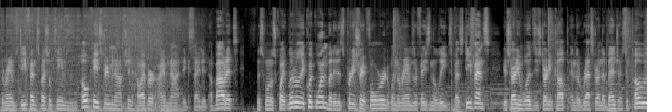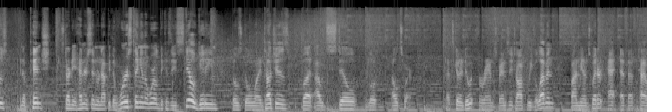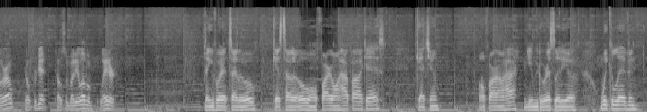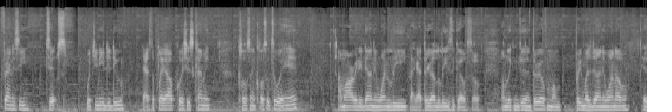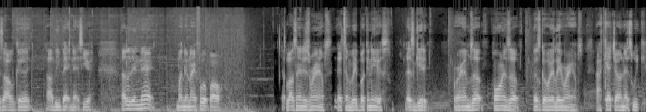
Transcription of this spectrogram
The Rams defense special teams is an okay streaming option, however, I am not excited about it. This one was quite literally a quick one, but it is pretty straightforward when the Rams are facing the league's best defense. You're starting Woods, you're starting Kupp, and the rest are on the bench. I suppose in a pinch, starting Henderson would not be the worst thing in the world because he's still getting those goal line touches, but I would still look elsewhere. That's going to do it for Rams Fantasy Talk Week 11. Find me on Twitter at FFTylerO. Don't forget, tell somebody you love them. Later. Thank you for that, Tyler O. Catch Tyler O on Fire on High podcast. Catch him on Fire on High. Give you the rest of the uh, Week 11 fantasy tips. What you need to do as the playoff push is coming closer and closer to an end. I'm already done in one league. I got three other leagues to go, so I'm looking good in three of them. I'm pretty much done in one of them. It's all good. I'll be back next year. Other than that, Monday Night Football. Los Angeles Rams at Tampa Bay Buccaneers. Let's get it. Rams up, horns up. Let's go LA Rams. I'll catch y'all next week.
